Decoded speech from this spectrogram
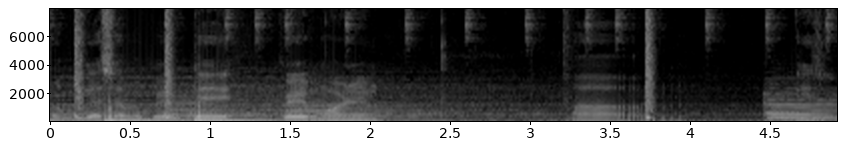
hope you guys have a great day, great morning. Um, easy.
